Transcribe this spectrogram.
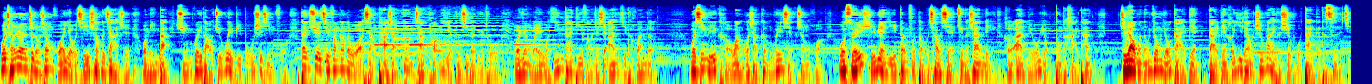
我承认这种生活有其社会价值，我明白循规蹈矩未必不是幸福，但血气方刚的我想踏上更加狂野不羁的旅途。我认为我应该提防这些安逸的欢乐，我心里渴望过上更危险的生活。我随时愿意奔赴陡峭险峻的山岭和暗流涌动的海滩，只要我能拥有改变，改变和意料之外的事物带来的刺激。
